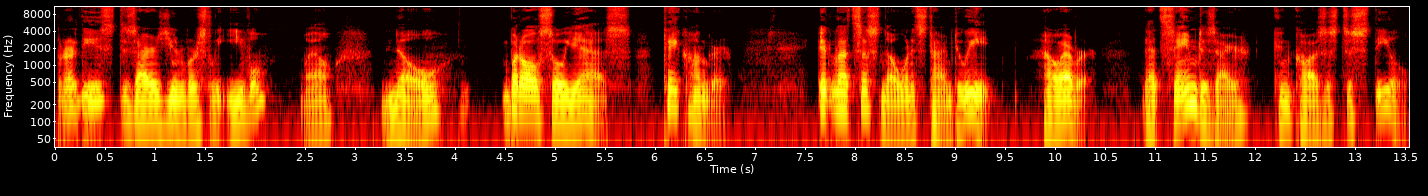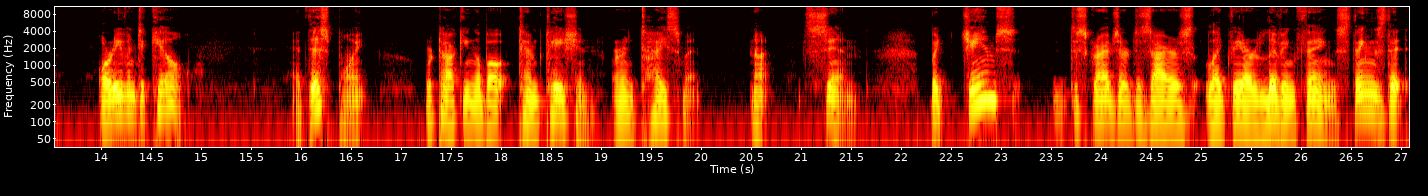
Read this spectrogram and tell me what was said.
But are these desires universally evil? Well, no, but also yes. Take hunger. It lets us know when it's time to eat. However, that same desire can cause us to steal or even to kill. At this point, we're talking about temptation or enticement, not sin. But James describes our desires like they are living things, things that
